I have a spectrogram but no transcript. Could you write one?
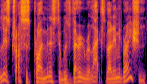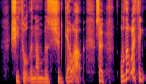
Liz Truss as Prime Minister was very relaxed about immigration. She thought the numbers should go up. So, although I think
